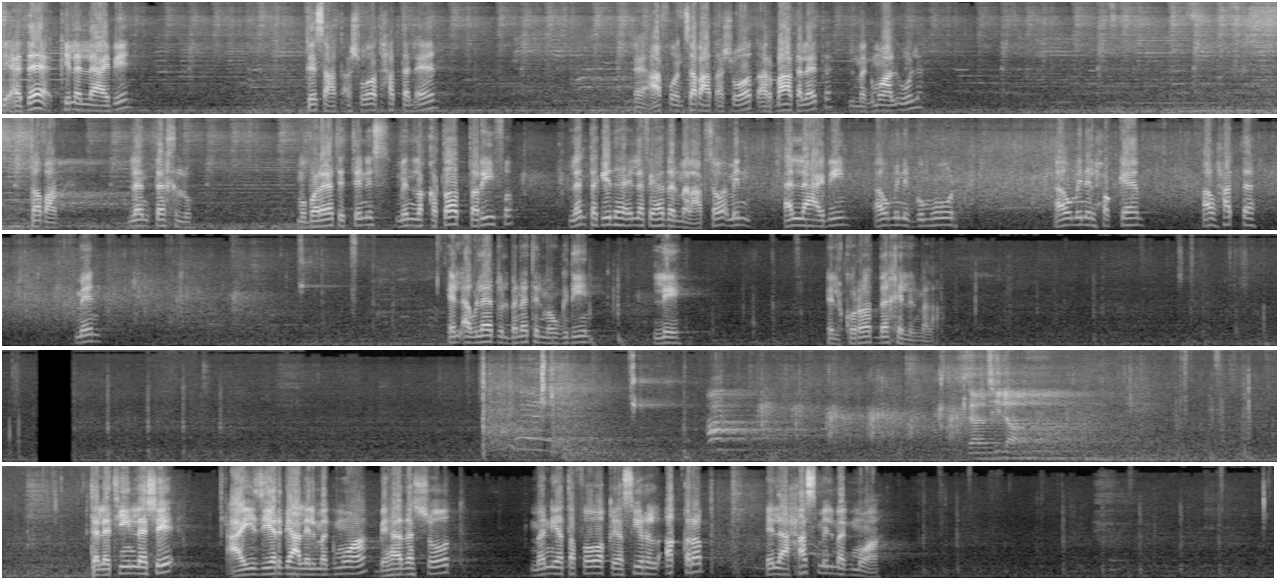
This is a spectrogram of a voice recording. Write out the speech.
لأداء كلا اللاعبين. تسعة أشواط حتى الآن. آه، عفوا سبعة أشواط أربعة ثلاثة المجموعة الأولى. طبعا لن تخلو مباريات التنس من لقطات طريفة لن تجدها إلا في هذا الملعب سواء من اللاعبين أو من الجمهور أو من الحكام أو حتى من الأولاد والبنات الموجودين للكرات داخل الملعب. 30 لا شيء. عايز يرجع للمجموعة بهذا الشوط. من يتفوق يصير الأقرب إلى حسم المجموعة؟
